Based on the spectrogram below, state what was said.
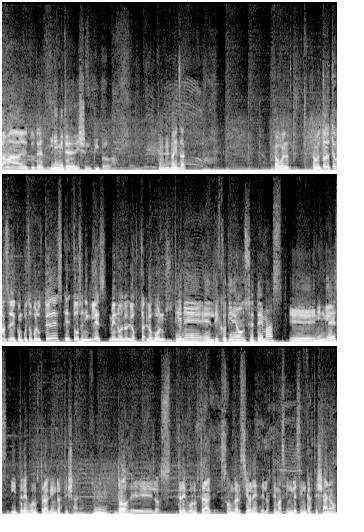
Llama, eh, Tute? Limited Edition People. Ahí está. Está bueno. Está bueno. Todos los temas eh, compuestos por ustedes, eh, todos en inglés, menos lo- los, los bonus. Tiene, el disco tiene 11 temas eh, en inglés y 3 bonus track en castellano. Dos de los tres bonus track son versiones de los temas en inglés y en castellano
